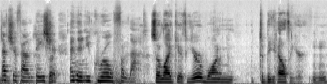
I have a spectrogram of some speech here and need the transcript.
That's your foundation, and then you grow from that. So, like, if you're wanting to be healthier, Mhm.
